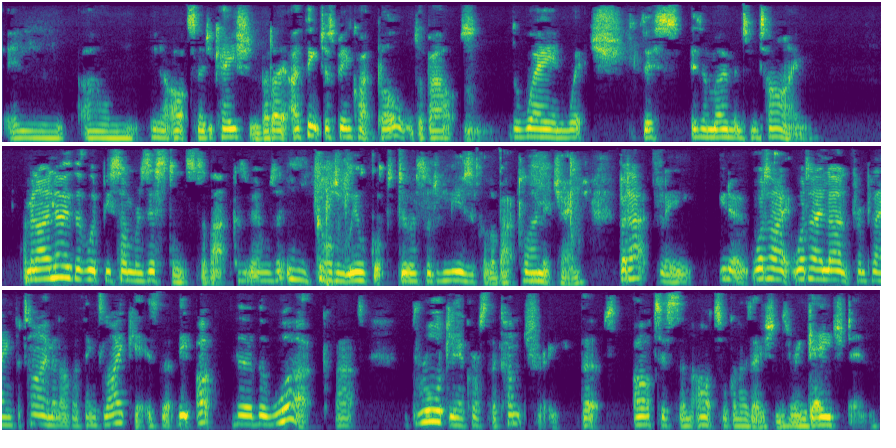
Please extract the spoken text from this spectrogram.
in, um, you know, arts and education. But I, I think just being quite bold about the way in which this is a moment in time I mean, I know there would be some resistance to that because everyone was like, oh God, we all got to do a sort of musical about climate change. But actually, you know, what I, what I learned from playing for time and other things like it is that the, uh, the, the work that broadly across the country that artists and arts organizations are engaged in,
